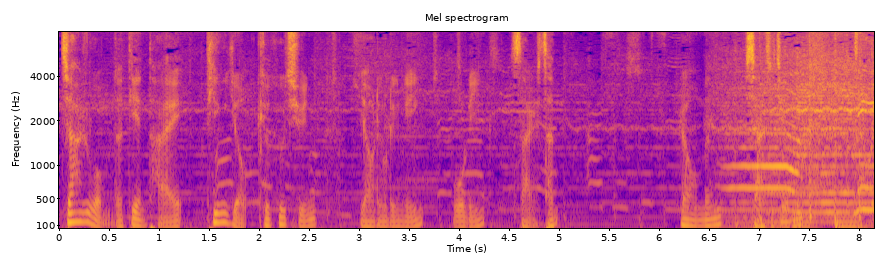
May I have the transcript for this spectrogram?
加入我们的电台。听友 QQ 群幺六零零五零三二三，让我们下期节目再见。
